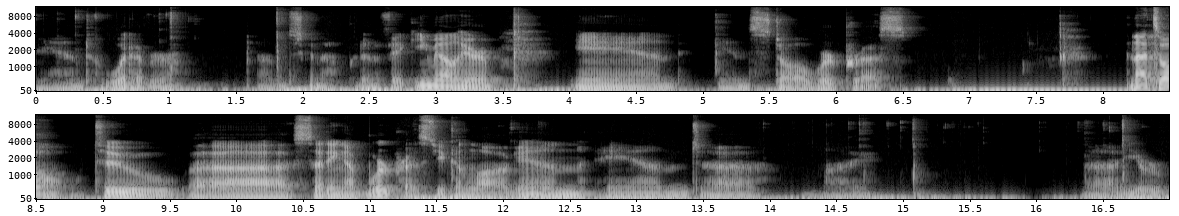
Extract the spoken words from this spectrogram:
and whatever. I'm just gonna put in a fake email here and install WordPress. And that's all to uh, setting up WordPress. You can log in and uh, my, uh, your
